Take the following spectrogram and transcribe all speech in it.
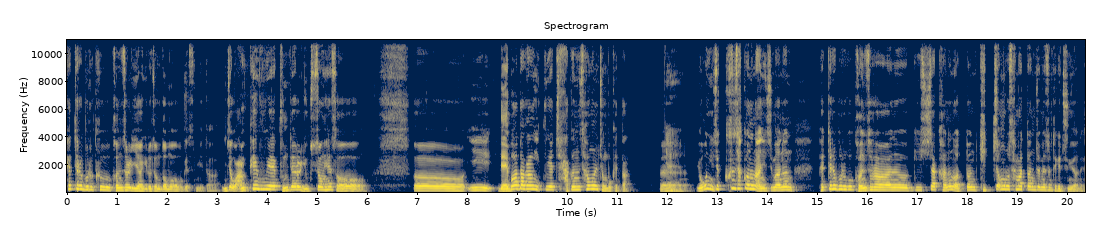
페테르부르크 건설 이야기로 좀 넘어가 보겠습니다. 이제 완패 후에 군대를 육성해서 어, 이 네바다강 입구에 작은 성을 정복했다. 예. 예. 요건 이제 큰 사건은 아니지만은 베테르부르크 건설하기 시작하는 어떤 기점으로 삼았다는 점에서는 되게 중요하네요.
